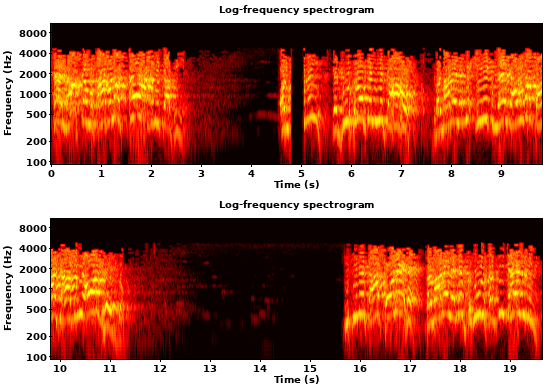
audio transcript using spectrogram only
چھ لاکھ کا مقابلہ چھ آدمی کافی ہے کہ دوسروں کے لیے کہا ہو۔ فرمانے لگے، ایک میں جاؤں گا، پانچ آدمی اور بھیج دو۔ کسی نے کہا، کھولے ہیں۔ فرمانے لگے، فضول خرچی جائز نہیں۔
